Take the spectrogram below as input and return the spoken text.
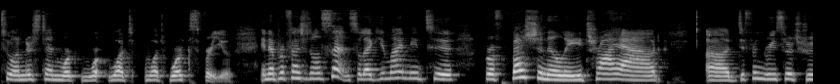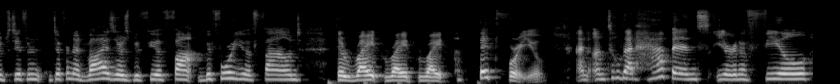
to understand what what what works for you in a professional sense. So like you might need to professionally try out uh, different research groups, different different advisors before you have found before you have found the right right right fit for you. And until that happens, you're gonna feel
